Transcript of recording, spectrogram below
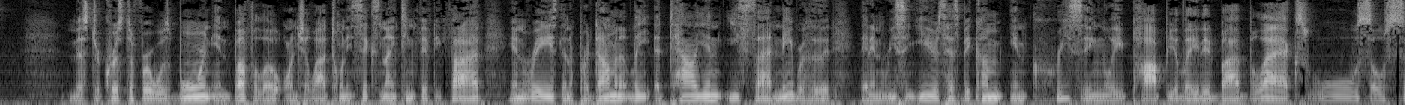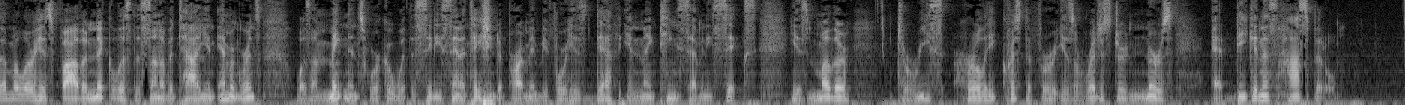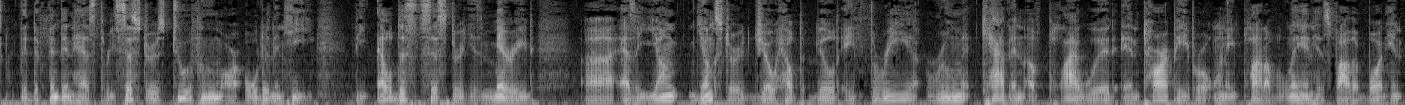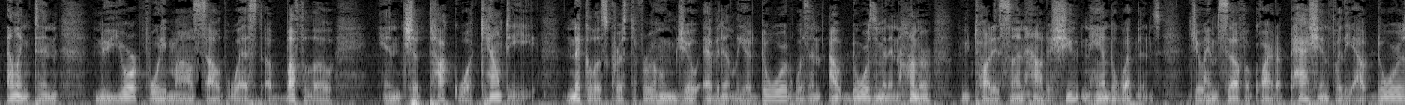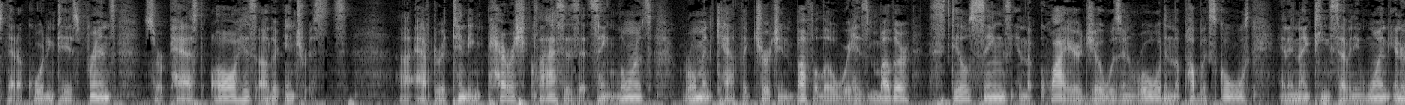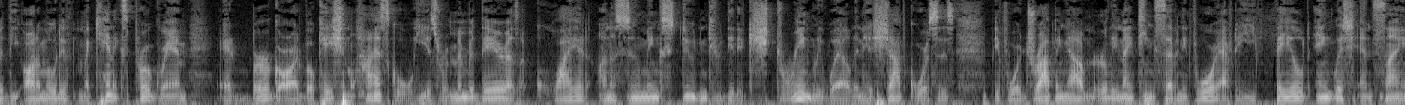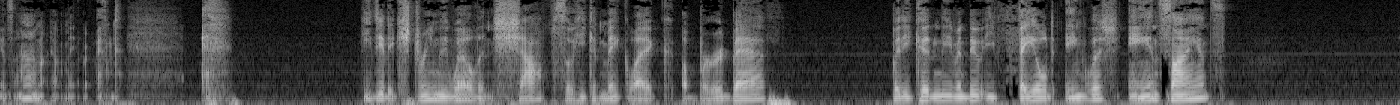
Mr. Christopher was born in Buffalo on July 26, 1955, and raised in a predominantly Italian East Side neighborhood that in recent years has become increasingly populated by blacks. Ooh, so similar. His father, Nicholas, the son of Italian immigrants, was a maintenance worker with the city sanitation department before his death in 1976. His mother, Therese Hurley Christopher, is a registered nurse at Deaconess Hospital. The defendant has three sisters, two of whom are older than he. The eldest sister is married. Uh, as a young youngster, Joe helped build a three-room cabin of plywood and tar paper on a plot of land his father bought in Ellington, New York, 40 miles southwest of Buffalo, in Chautauqua County. Nicholas Christopher, whom Joe evidently adored, was an outdoorsman and hunter who taught his son how to shoot and handle weapons. Joe himself acquired a passion for the outdoors that, according to his friends, surpassed all his other interests. Uh, after attending parish classes at St. Lawrence Roman Catholic Church in Buffalo, where his mother still sings in the choir, Joe was enrolled in the public schools and in 1971 entered the automotive mechanics program at Burgard Vocational High School. He is remembered there as a quiet, unassuming student who did extremely well in his shop courses before dropping out in early 1974 after he failed English and science. I don't know. I mean, he did extremely well in shop, so he could make like a bird bath. But he couldn't even do. He failed English and science.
